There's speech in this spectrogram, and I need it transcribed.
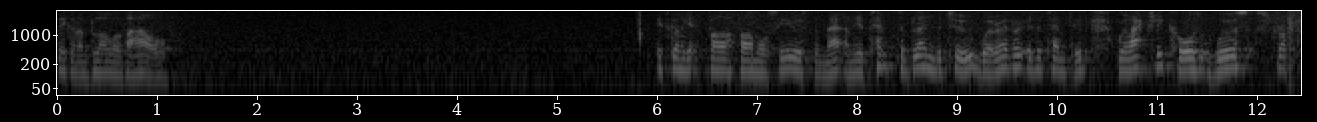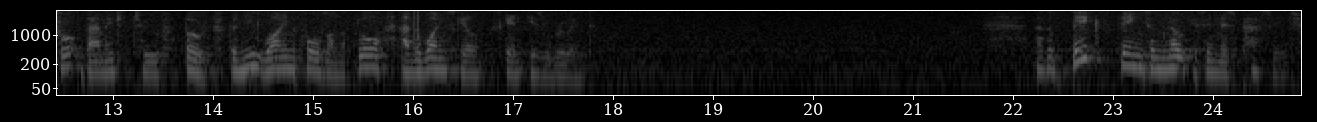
They're going to blow a valve. it's going to get far, far more serious than that, and the attempt to blend the two, wherever it is attempted, will actually cause worse structural damage to both. The new wine falls on the floor, and the wine skin is ruined. Now the big thing to notice in this passage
